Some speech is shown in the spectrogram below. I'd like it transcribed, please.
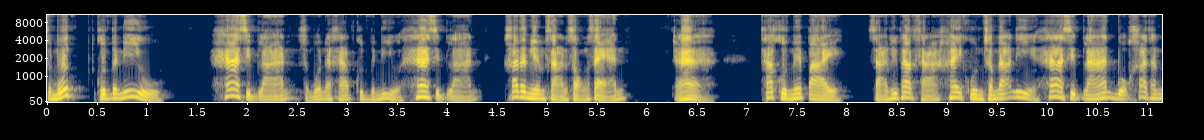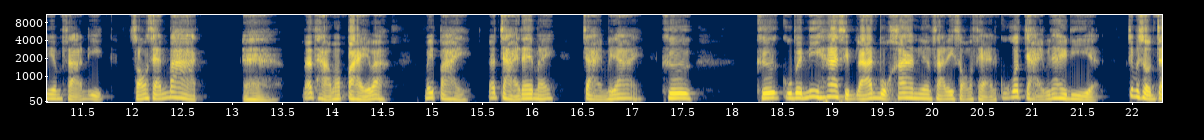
สมมติคุณเป็นหนี้อยู่ 50 ล้าน สมมตินะครับ คุณเป็นหนี้อยู่ 50 ล้าน ค่าธรรมเนียมศาล2 0 0 0 0 0อ่าถ้าคุณไม่ไป ศาลพิพากษาให้คุณชำระหนี้50ล้านบวกค่าธรรมเนียมศาลอีก2 0 0 0 0 0บาทอ่าแล้วถามว่าไปป่ะไม่ไป แล้วจ่ายได้ไหม จ่ายไม่ได้ คือ คือกูเป็นหนี้50ล้านบวกค่าธรรมเนียมศาลอีก2 0 0 0 0 0กูก็จ่ายไม่ได้ดีอะจะไปสนใจ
